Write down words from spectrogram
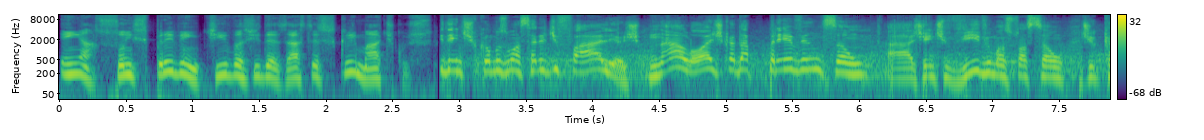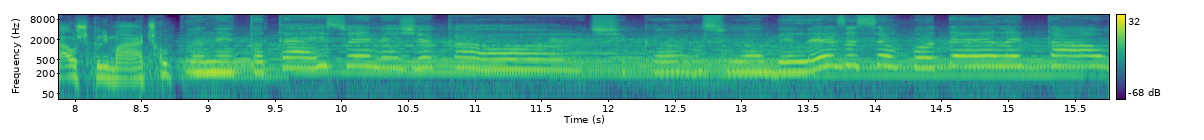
em ações preventivas de desastres climáticos. Identificamos uma série de falhas na lógica da prevenção. A gente vive uma situação de caos climático. Planeta Terra e sua energia caótica, sua beleza, seu poder letal.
